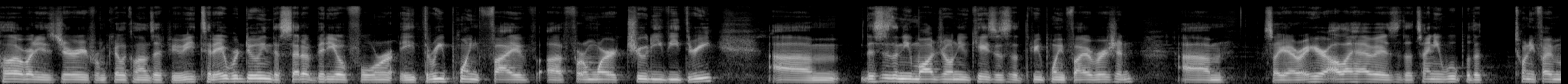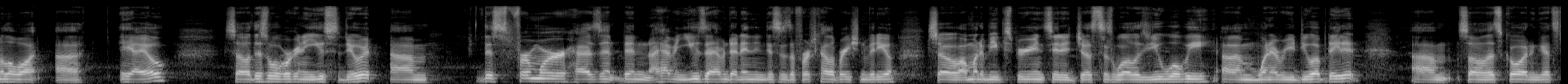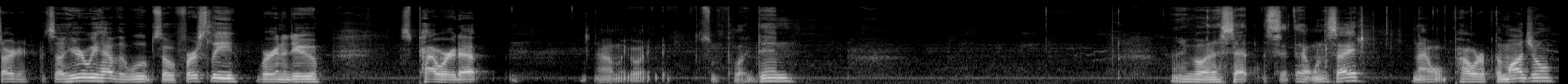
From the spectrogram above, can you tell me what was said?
Hello everybody, it's Jerry from KillaKlownz FPV. Today we're doing the setup video for a 3.5 uh, firmware True-D V3. Um, this is the new module, new case, this is the 3.5 version. Um, so yeah, right here all I have is the tiny whoop with a 25 milliwatt uh, AIO. So this is what we're going to use to do it. Um, this firmware hasn't been I haven't used it I haven't done anything this is the first calibration video so I'm going to be experiencing it just as well as you will be um, whenever you do update it um, so let's go ahead and get started. So here we have the whoop. So firstly, we're gonna do is power it up. Now I'm gonna go ahead and get some plugged in. I'm going to set set that one aside. Now we'll power up the module.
